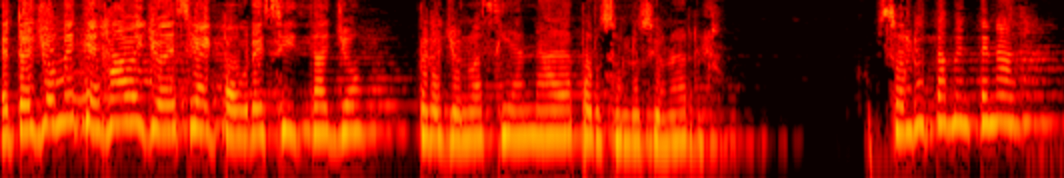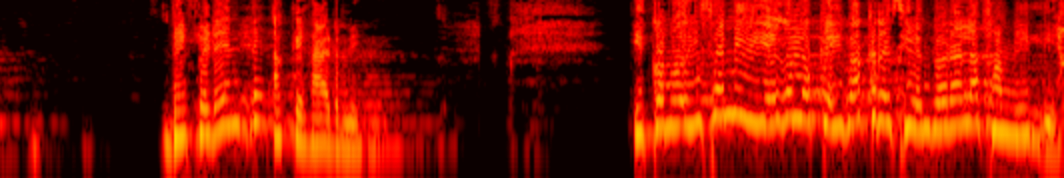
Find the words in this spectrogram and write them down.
Entonces yo me quejaba y yo decía, ay, pobrecita yo, pero yo no hacía nada por solucionarlo. Absolutamente nada. Diferente a quejarme. Y como dice mi Diego, lo que iba creciendo era la familia.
